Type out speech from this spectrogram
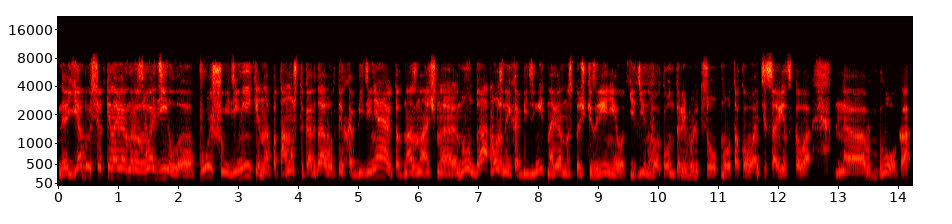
Я бы все-таки, наверное, разводил э, Польшу и Деникина, потому что когда вот их объединяют однозначно, ну да, можно их объединить, наверное, с точки зрения вот единого контрреволюционного такого антисоветского э, блока.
